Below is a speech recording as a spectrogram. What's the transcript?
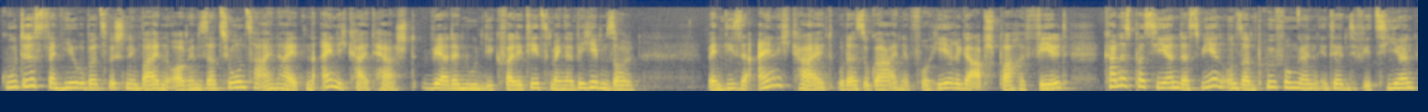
Gut ist, wenn hierüber zwischen den beiden Organisationseinheiten Einigkeit herrscht, wer denn nun die Qualitätsmängel beheben soll. Wenn diese Einigkeit oder sogar eine vorherige Absprache fehlt, kann es passieren, dass wir in unseren Prüfungen identifizieren,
